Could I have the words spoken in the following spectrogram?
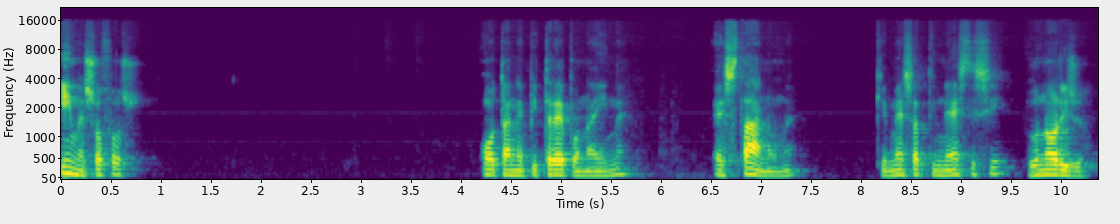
Είμαι σοφός. Όταν επιτρέπω να είμαι, αισθάνομαι και μέσα από την αίσθηση γνωρίζω.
